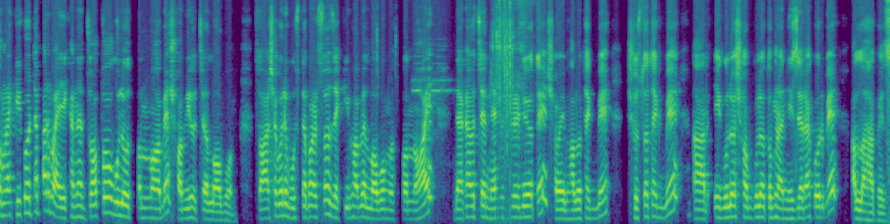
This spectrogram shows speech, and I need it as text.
তোমরা কি করতে পারবা? এখানে যতগুলো উৎপন্ন হবে সবই হচ্ছে লবণ। সো আশা করি বুঝতে পারছ যে কীভাবে লবণ উৎপন্ন হয়। দেখা হচ্ছে নেক্সট ভিডিওতে সবাই ভালো থাকবে, সুস্থ থাকবে, আর এগুলো সবগুলো তোমরা নিজেরা করবে। আল্লাহ হাফেজ।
